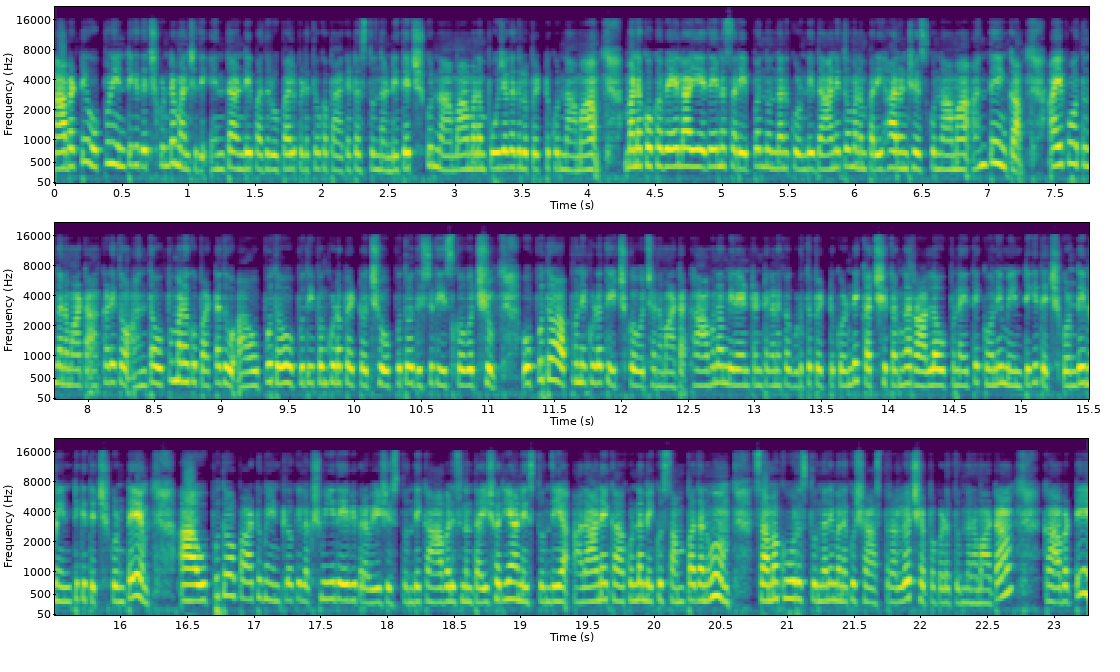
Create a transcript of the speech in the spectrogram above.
కాబట్టి ఉప్పు ఇంటికి తెచ్చుకుంటే మంచిది. ఎంత అండి? పది రూపాయలు పెడితే ఒక ప్యాకెట్ వస్తుందండి. తెచ్చుకున్నామా? మనం పూజ గదిలో పెట్టుకున్నామా? మనకు ఒకవేళ ఏదైనా సరే ఇబ్బంది ఉందనుకోండి దానితో మనం పరిహారం చేసుకున్నామా? అంతే ఇంకా. అయిపోతుంది అనమాట అక్కడితో అంత ఉప్పు మనకు పట్టదు. ఆ ఉప్పుతో ఉప్పు దీపం కూడా పెట్టొచ్చు. ఉప్పుతో దిశ తీసుకోవచ్చు. ఉప్పుతో అప్పుని కూడా తెచ్చుకోవచ్చు అనమాట కావున మీరు ఏంటంటే కనుక గుర్తు పెట్టుకోండి ఖచ్చితంగా రాళ్ళ ఉప్పునైతే అయితే కొని మీ ఇంటికి తెచ్చుకోండి. మీ ఇంటికి తెచ్చుకుంటే ఆ ఉప్పుతో పాటు మీ ఇంట్లోకి లక్ష్మీదేవి ప్రవేశిస్తుంది కావలసిన ఐశ్వర్యాన్ని ఇస్తుంది. అలానే కాకుండా మీకు సంపదను సమకూరుస్తుందని మనకు శాస్త్రాల్లో చెప్పబడుతుంది అనమాట కాబట్టి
